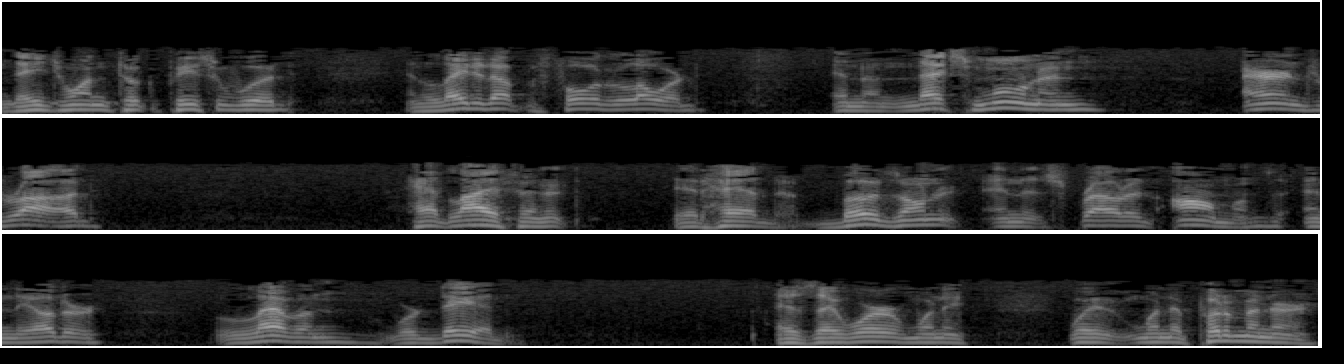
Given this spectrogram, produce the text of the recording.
each one took a piece of wood and laid it up before the Lord. And the next morning, Aaron's rod had life in it. It had buds on it, and it sprouted almonds, and the other eleven were dead as they were when they when they put them in there.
